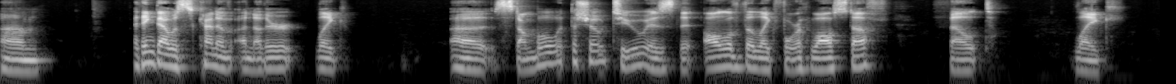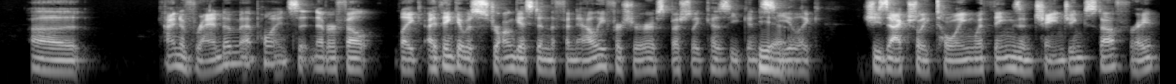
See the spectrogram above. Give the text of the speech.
um i think that was kind of another like uh stumble with the show too is that all of the like fourth wall stuff felt like uh kind of random at points. It never felt like I think it was strongest in the finale for sure, especially because you can Yeah. see like she's actually toying with things and changing stuff, right?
